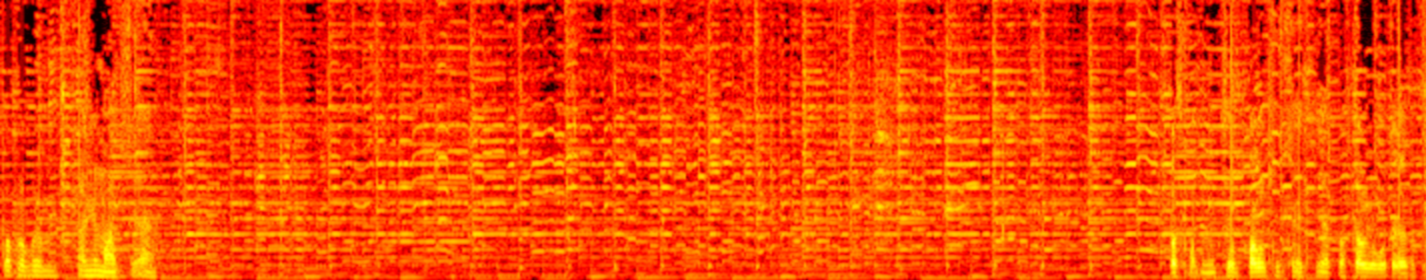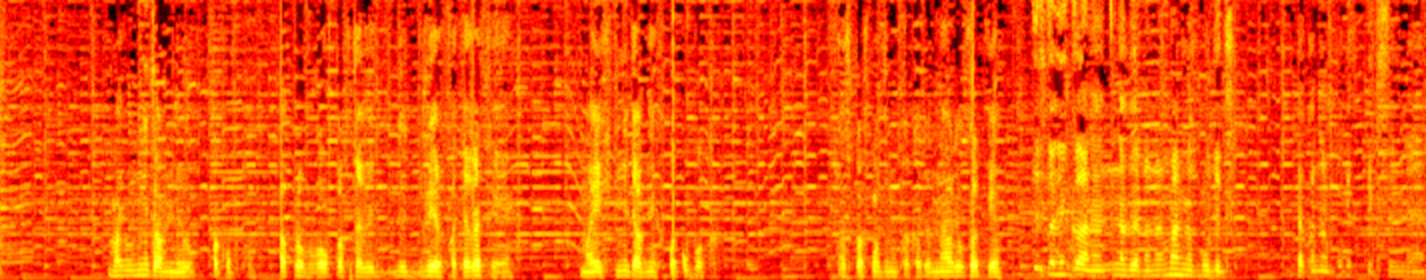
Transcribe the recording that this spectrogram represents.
Попробуем анимация. Посмотрим, что получится, если я поставлю вот этот. Мою недавнюю покупку. Попробовал поставить две фотографии моих недавних покупок. Сейчас посмотрим, как это на рюкзаке. Издалека, наверное, нормально будет. Так она будет пиксельная.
